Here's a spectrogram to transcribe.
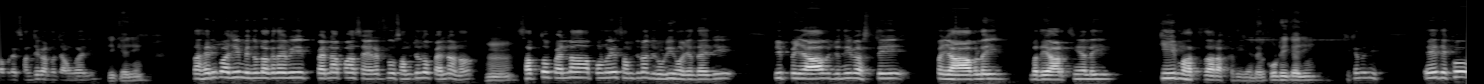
ਆਪਣੇ ਸਾਂਝੇ ਕਰਨਾ ਚਾਹੂੰਗਾ ਜੀ। ਠੀਕ ਹੈ ਜੀ। ਤਾਂ ਹੈਰੀ ਭਾਜੀ ਮੈਨੂੰ ਲੱਗਦਾ ਵੀ ਪਹਿਲਾਂ ਆਪਾਂ ਸੈਨੇਟ ਨੂੰ ਸਮਝਣ ਤੋਂ ਪਹਿਲਾਂ ਨਾ ਹੂੰ। ਸਭ ਤੋਂ ਪਹਿਲਾਂ ਆਪਾਂ ਨੂੰ ਇਹ ਸਮਝਣਾ ਜ਼ਰੂਰੀ ਹੋ ਜਾਂਦਾ ਹੈ ਜੀ ਵੀ ਪੰਜਾਬ ਯੂਨੀਵਰਸਿਟੀ ਪੰਜਾਬ ਲਈ ਵਿਦਿਆਰਥੀਆਂ ਲਈ ਕੀ ਮਹੱਤਤਾ ਰੱਖਦੀ ਹੈ। ਬਿਲਕੁਲ ਠੀਕ ਹੈ ਜੀ। ਠੀਕ ਹੈ ਨਾ ਜੀ? ਇਹ ਦੇਖੋ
